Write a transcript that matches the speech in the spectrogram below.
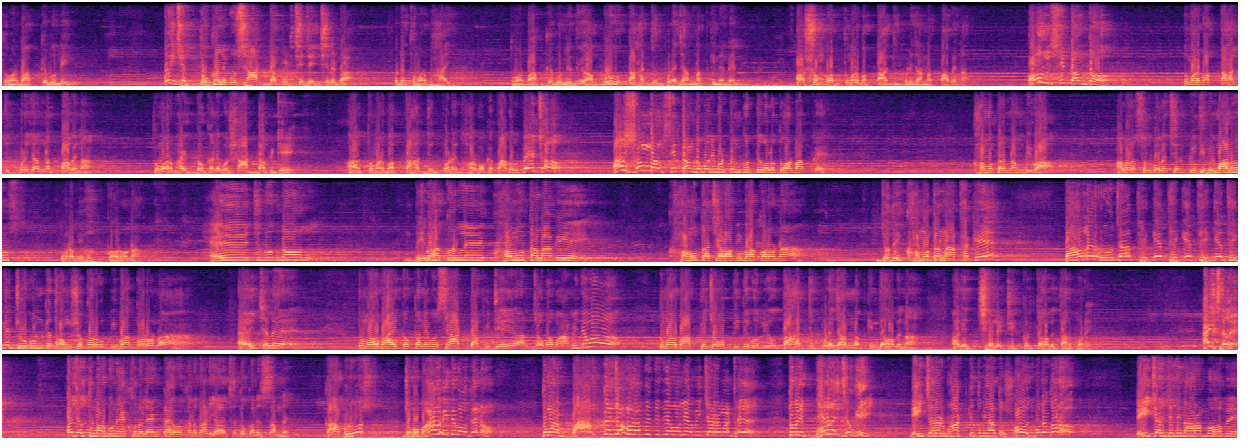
তোমার বাপকে বলি, ওই যে দোকানে বসে আড্ডা পিটছে যেই ছেলেটা, ওটা তোমার ভাই। তোমার বাপকে বলে দিও, আব্বু তাহাজুদ পড়ে জান্নাত কিনে নেন। অসম্ভব, তোমার বাপ তাহাজুদ পড়ে জান্নাত পাবে না। ভুল সিদ্ধান্ত, তোমার বাপ তাহাজুদ পড়ে জান্নাত পাবে না। তোমার ভাই দোকানে বসে আড্ডা পিঠে আর তোমার বাপ তাহাজুদ পড়ে ধর্মকে পাগল পেয়েছ? অসম্ভব, সিদ্ধান্ত পরিবর্তন করতে বলো তোমার বাপকে। ক্ষমতার নাম বিবাহ। আল্লাহ রসুল বলেছেন, পৃথিবীর মানুষ, তোমরা বিবাহ করো না। হে যুবক দল, বিবাহ করলে ক্ষমতা লাগে। ক্ষমতা ছাড়া বিবাহ করো না। যদি ক্ষমতা না থাকে, তাহলে রোজা থেকে থেকে থেকে থেকে যৌবনকে ধ্বংস করো, বিবাহ করো না। এই ছেলে, তোমার ভাই দোকানে বসে আড্ডা পিঠে আর জবাব আমি দেব? তোমার বাপকে জবাব দিতে বলিও, তাহাজ্জুদ পড়ে জান্নাত কিনতে হবে না। আগে ছেলে ঠিক করতে হবে তারপরে। এই ছেলে, ওই যে তোমার বোন এখনও ল্যাংটা হয়ে ওখানে দাঁড়িয়ে আছে দোকানের সামনে। কাপুরুষ জবাব দেবো কেন? তোমার বাপকে জবাব দিতে বলিও বিচারের মাঠে। তুমি ভেবেছো কি? বিচারের মাঠকে তুমি এত সহজ মনে করো? বিচার যেদিন আরম্ভ হবে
